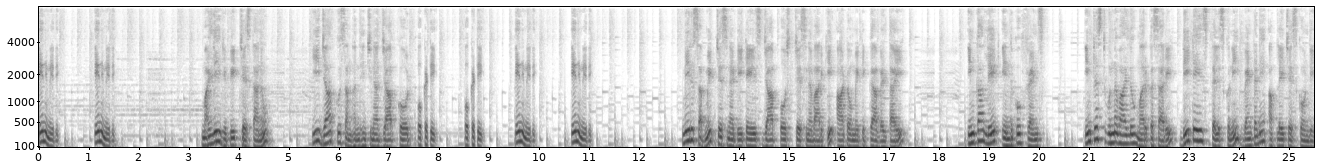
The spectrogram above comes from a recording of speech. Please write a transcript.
ఎనిమిది ఎనిమిది. మళ్ళీ రిపీట్ చేస్తాను. ఈ జాబ్కు సంబంధించిన జాబ్ కోడ్ ఒకటి ఒకటి ఎనిమిది ఎనిమిది. మీరు సబ్మిట్ చేసిన డీటెయిల్స్ జాబ్ పోస్ట్ చేసిన వారికి ఆటోమేటిక్గా వెళ్తాయి. ఇంకా లేట్ ఎందుకు ఫ్రెండ్స్? ఇంట్రెస్ట్ ఉన్నవాళ్ళు మరొకసారి డీటెయిల్స్ తెలుసుకుని వెంటనే అప్లై చేసుకోండి.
